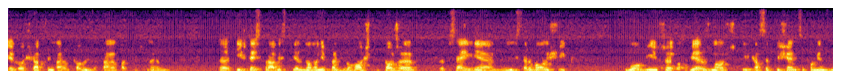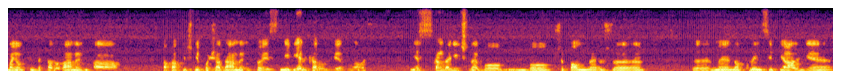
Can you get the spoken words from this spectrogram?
jego oświadczeń majątkowych ze stanem faktycznym y, i w tej sprawie stwierdzono nieprawidłowości. To, że w Sejmie minister Wąsik mówi, że rozbieżność kilkaset tysięcy pomiędzy majątkiem deklarowanym a, a faktycznie posiadanym to jest niewielka rozbieżność, jest skandaliczne, bo, bo przypomnę, że e, my no, pryncypialnie e,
